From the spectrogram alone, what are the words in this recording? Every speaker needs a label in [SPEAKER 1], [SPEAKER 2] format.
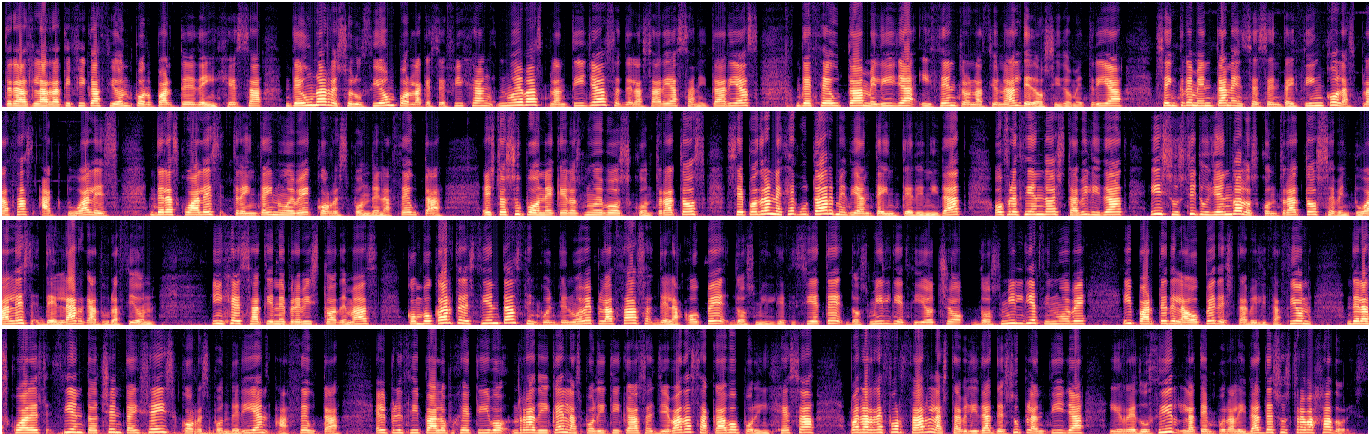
[SPEAKER 1] tras la ratificación por parte de Ingesa de una resolución por la que se fijan nuevas plantillas de las áreas sanitarias de Ceuta, Melilla y Centro Nacional de Dosidometría, se incrementan en 65 las plazas actuales, de las cuales 39 corresponden a Ceuta. Esto supone que los nuevos contratos se podrán ejecutar mediante interinidad, ofreciendo estabilidad y sustituyendo a los contratos eventuales de larga duración. Ingesa tiene previsto además convocar 359 plazas de la OPE 2017, 2018, 2019 y parte de la OPE de estabilización, de las cuales 186 corresponderían a Ceuta. El principal objetivo radica en las políticas llevadas a cabo por Ingesa para reforzar la estabilidad de su plantilla y reducir la temporalidad de sus trabajadores.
